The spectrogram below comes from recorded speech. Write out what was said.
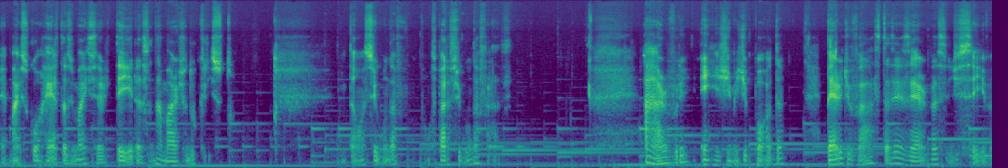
é, mais corretas e mais certeiras na marcha do Cristo. Então, a segunda, vamos para a segunda frase. A árvore, em regime de poda, perde vastas reservas de seiva,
